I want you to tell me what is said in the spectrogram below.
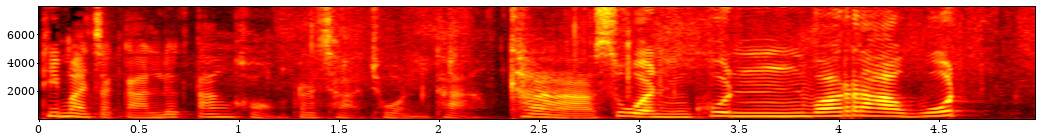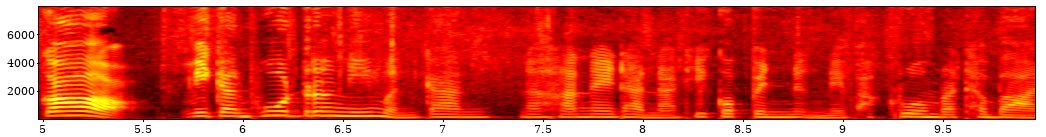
ที่มาจากการเลือกตั้งของประชาชนค่ะ ค่ะ ส่วนคุณวราวุธก็ มีการพูดเรื่องนี้เหมือนกันนะคะ ในฐานะที่ก็เป็นหนึ่งในพักร่วมรัฐบาล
